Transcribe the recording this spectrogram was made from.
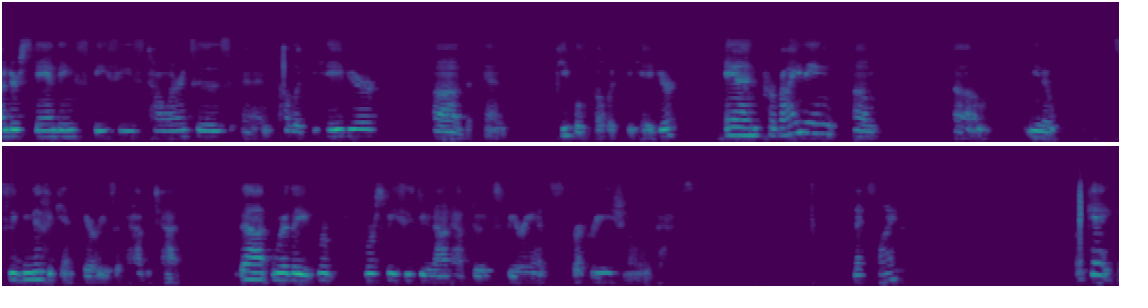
understanding species tolerances and public behavior, uh, and people's public behavior, and providing, um, um, you know, significant areas of habitat that where they where, where species do not have to experience recreational impacts. Next slide. Okay,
